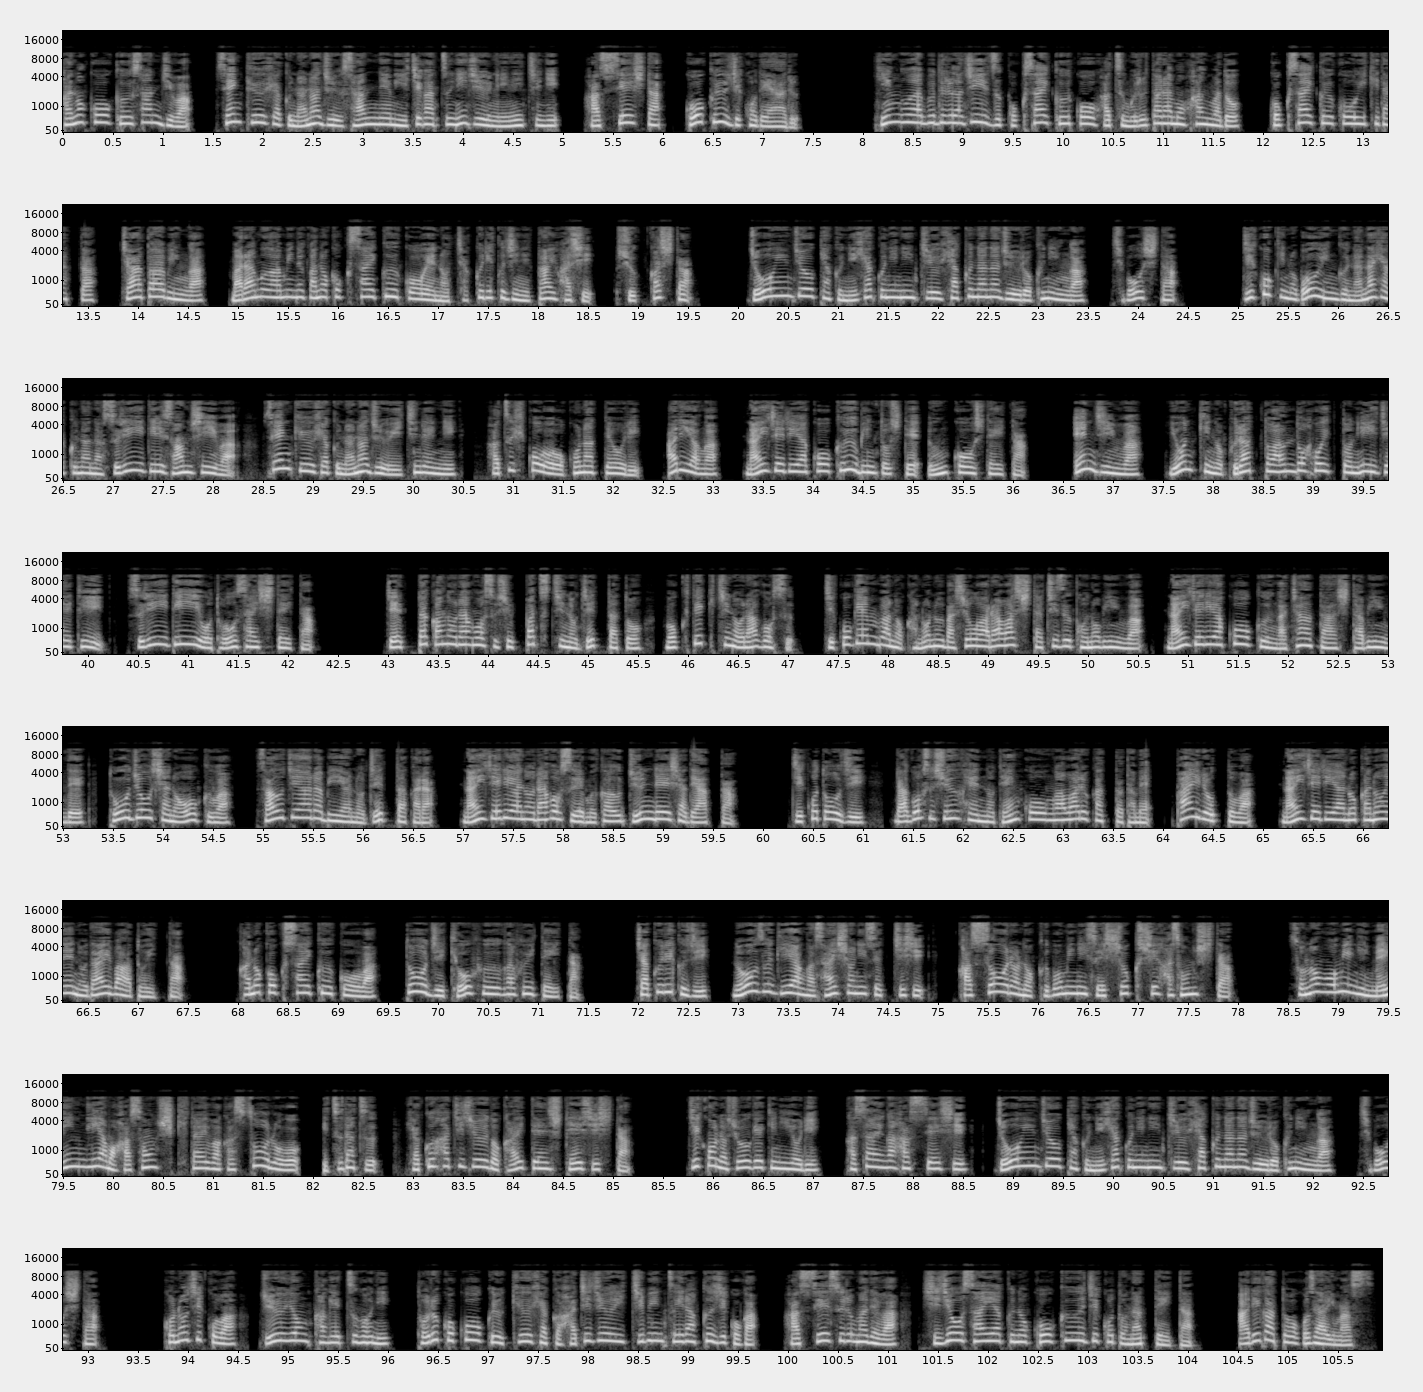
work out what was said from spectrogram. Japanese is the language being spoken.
カノ航空惨事は、1973年1月22日に発生した航空事故である。キングアブドゥルアジーズ国際空港発ムルタラモハンマド国際空港行きだったチャーター便がマラムアミヌカの国際空港への着陸時に大破し出火した。乗員乗客202人中176人が死亡した。事故機のボーイング 707-3D3C は1971年に初飛行を行っており、アリアがナイジェリア航空便として運航していた。エンジンは4機のプラットホイット 2JT3D を搭載していた。ジェッタ化のラゴス出発地のジェッタと目的地のラゴス、事故現場のカノヌ場所を表した地図この便はナイジェリア航空がチャーターした便で、搭乗者の多くはサウジアラビアのジェッタからナイジェリアのラゴスへ向かう巡礼者であった。事故当時、ラゴス周辺の天候が悪かったため、パイロットはナイジェリアのカノへのダイバーと言った。カノ国際空港は当時強風が吹いていた。着陸時、ノーズギアが最初に設置し、滑走路のくぼみに接触し破損した。その後にメインギアも破損し機体は滑走路を逸脱、180度回転し停止した。事故の衝撃により火災が発生し、乗員乗客202人中176人が死亡した。この事故は14ヶ月後にトルコ航空981便墜落事故が発生するまでは史上最悪の航空事故となっていた。ありがとうございます。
